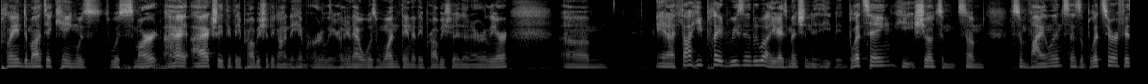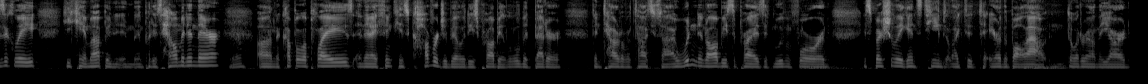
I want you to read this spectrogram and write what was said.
playing Demonte King was was smart. I, I actually think they probably should have gone to him earlier. I think that was one thing that they probably should have done earlier. Um, and I thought he played reasonably well. You guys mentioned he, blitzing. He showed some some some violence as a blitzer physically. He came up and, and, and put his helmet in there Yeah. on a couple of plays. And then I think his coverage ability is probably a little bit better than Latasi. So I wouldn't at all be surprised if moving forward, especially against teams that like to, to air the ball out and throw it around the yard,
